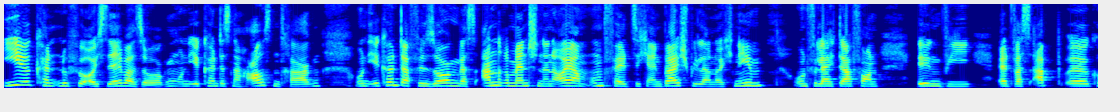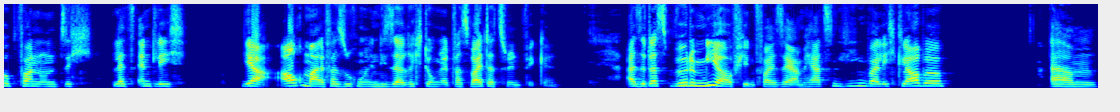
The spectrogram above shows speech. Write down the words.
Ihr könnt nur für euch selber sorgen und ihr könnt es nach außen tragen und ihr könnt dafür sorgen, dass andere Menschen in eurem Umfeld sich ein Beispiel an euch nehmen und vielleicht davon irgendwie etwas abkupfern und sich letztendlich ja auch mal versuchen in dieser Richtung etwas weiterzuentwickeln. Also das würde mir auf jeden Fall sehr am Herzen liegen, weil ich glaube, ähm,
